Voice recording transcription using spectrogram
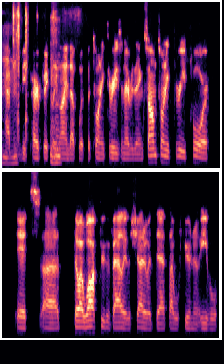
happens to be perfectly Mhm. lined up with the 23s and everything. Psalm 23, 4. It's uh, though I walk through the valley of the shadow of death, I will fear no evil,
